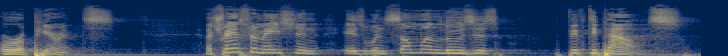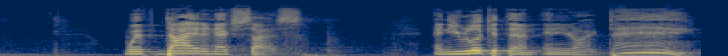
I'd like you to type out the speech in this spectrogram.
or appearance. A transformation is when someone loses 50 pounds with diet and exercise. And you look at them and you're like, dang,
